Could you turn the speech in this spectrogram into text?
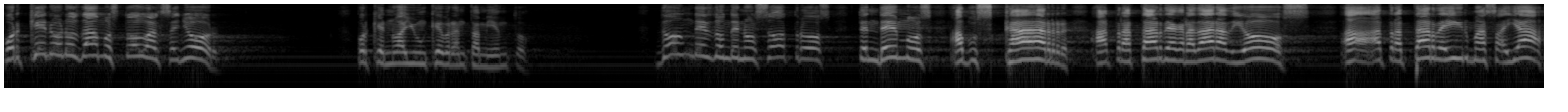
¿Por qué no nos damos todo al Señor? Porque no hay un quebrantamiento. ¿Dónde es donde nosotros tendemos a buscar, a tratar de agradar a Dios, a, tratar de ir más allá?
